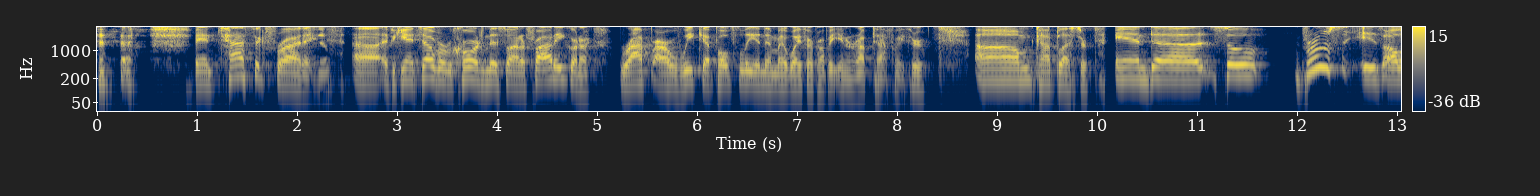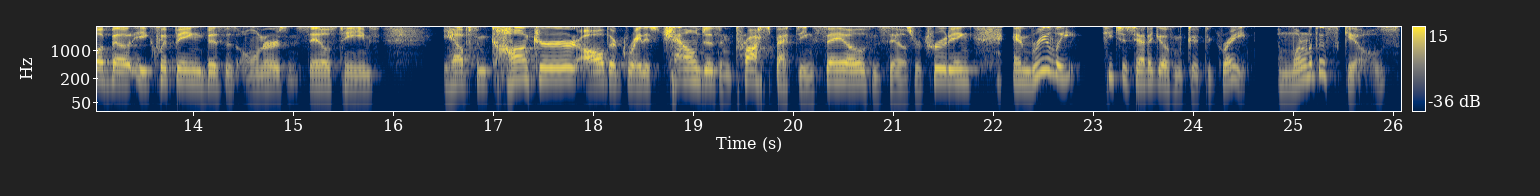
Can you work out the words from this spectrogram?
Fantastic Friday. Yep. Uh, if you can't tell, we're recording this on a Friday. Going to wrap our week up, hopefully, and then my wife will probably interrupt halfway through. Um, God bless her. And uh, so Bruce is all about equipping business owners and sales teams. He helps them conquer all their greatest challenges in prospecting, sales, and sales recruiting, and really teaches how to go from good to great. And one of the skills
